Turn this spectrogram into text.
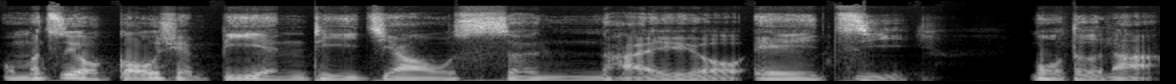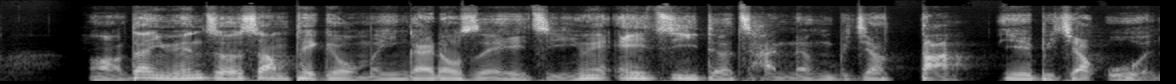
我们只有勾选 BNT、交生还有 AG、莫德纳啊。但原则上配给我们应该都是 AG，因为 AG 的产能比较大，也比较稳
